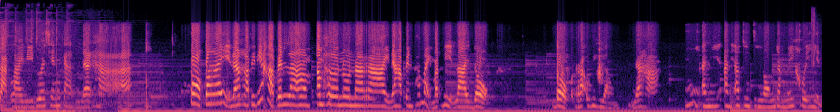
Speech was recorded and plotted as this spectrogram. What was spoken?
จากลายนี้ด้วยเช่นกันนะคะต่อไปนะคะพี่ๆค่ะเป็นลามอำเภอโนนนารายนะคะ เป็นผ้าไหมมัดหมี่ลายดอก ดอกระเวียงนะคะอืมอันนี้อันนี้เอาจริง ๆ น้องยังไม่เคยเห็น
